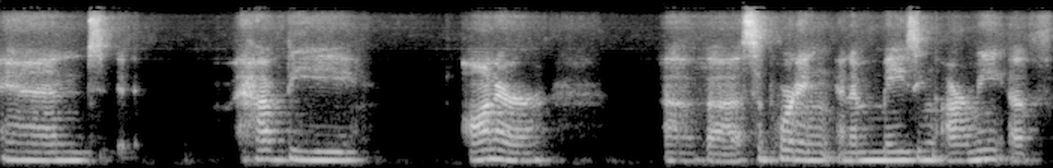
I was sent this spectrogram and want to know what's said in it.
and have the honor of uh, supporting an amazing army of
